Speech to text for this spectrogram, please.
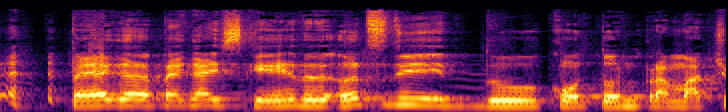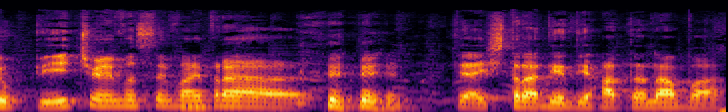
Pega, pega a esquerda antes de, do contorno pra Machu Picchu, aí você vai pra a estradinha de Ratanabá.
